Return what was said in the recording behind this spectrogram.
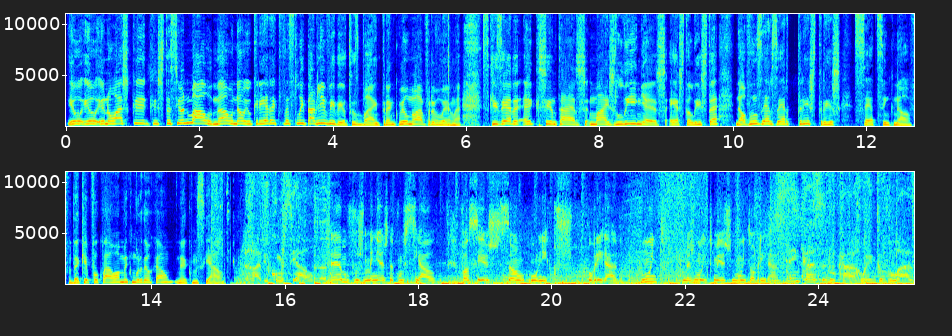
eu, eu, eu não acho que, que estacione mal. Não, não, eu queria era que facilitar-lhe a vida. Eu, tudo bem, tranquilo, não há problema. Se quiser acrescentar mais linhas a esta lista, 910033759. Daqui a pouco há Homem que Mordeu o Cão, na comercial. Rádio Comercial. Amo-vos, manhãs da comercial. Vocês são únicos. Obrigado. Muito, mas muito mesmo, muito obrigado. Em casa, no carro, em todo lado.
